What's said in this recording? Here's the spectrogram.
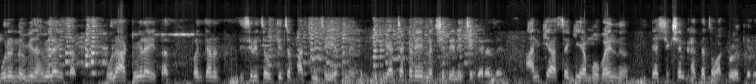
मुलं नववी दहावीला येतात मुलं आठवीला येतात पण त्यांना तिसरी चौथीचं पाचवीचं येत नाही. याच्याकडे लक्ष देण्याची गरज आहे. आणखी असं की या मोबाईलनं त्या शिक्षण खात्याचं वाटोळं केलं.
